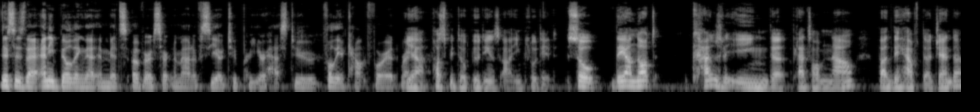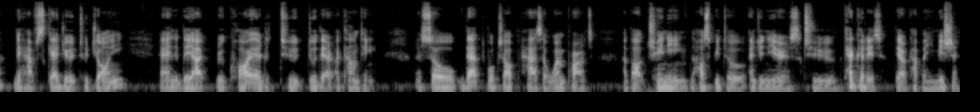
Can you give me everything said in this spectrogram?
This is that any building that emits over a certain amount of CO2 per year has to fully account for it, right? Yeah, hospital buildings are included. So they are not currently in the platform now, but they have the agenda, they have schedule to join, and they are required to do their accounting. So that workshop has a one part about training the hospital engineers to calculate their carbon emission.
